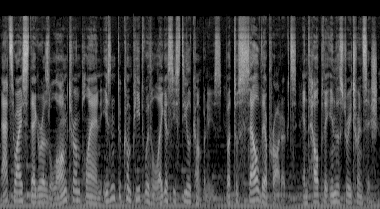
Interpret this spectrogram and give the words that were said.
That's why Stegra's long term plan isn't to compete with legacy steel companies, but to sell their products and help the industry transition.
